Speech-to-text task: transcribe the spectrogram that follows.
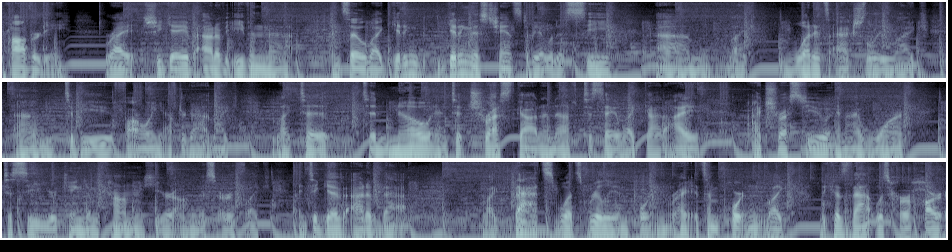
poverty right? She gave out of even that. And so like getting getting this chance to be able to see um like what it's actually like um to be following after god like like to to know and to trust God enough to say like God I I trust you and I want to see your kingdom come here on this earth like and to give out of that like that's what's really important right it's important like because that was her heart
